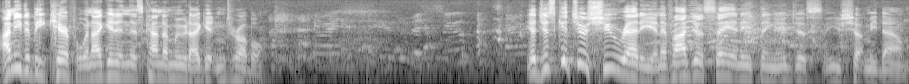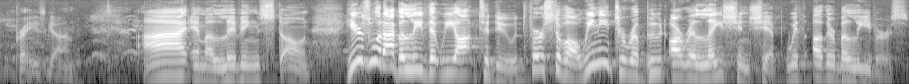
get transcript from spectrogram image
I need to be careful when I get in this kind of mood, I get in trouble. Yeah, just get your shoe ready, and if I just say anything, you just you shut me down. Praise God. I am a living stone. Here's what I believe that we ought to do. First of all, we need to reboot our relationship with other believers.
